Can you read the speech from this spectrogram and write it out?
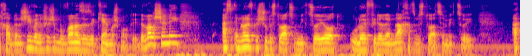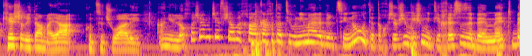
אחד בנשים, ואני חושב שבמובן הזה זה כן משמעותי. דבר שני, אז הם לא נפגשו בסיטואציות מקצועיות, הוא לא הפעיל עליהם לחץ בסיטואציה מקצועית. הקשר איתם היה קונסנשואלי, אני לא חושבת שאפשר בכלל לקחת את הטיעונים האלה ברצינות. אתה חושב שמישהו מתייחס לזה באמת ב...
